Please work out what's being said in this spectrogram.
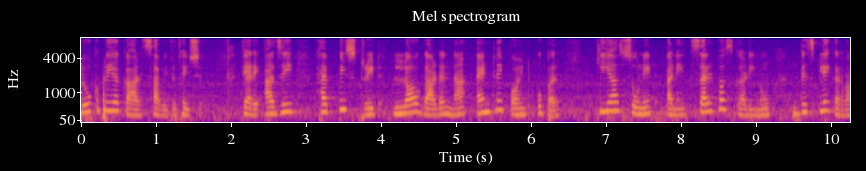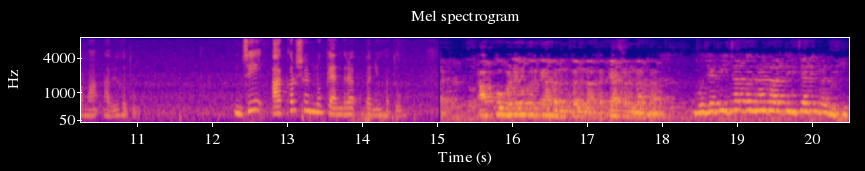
લોકપ્રિય કાર સાબિત થઈ છે ત્યારે આજે હેપી સ્ટ્રીટ લો ગાર્ડનના એન્ટ્રી પોઈન્ટ ઉપર કિયા સોનેટ અને સેલ્ટોસ ગાડીનું ડિસ્પ્લે કરવામાં આવ્યું હતું જે આકર્ષણનું કેન્દ્ર બન્યું હતું आपको बड़े होकर क्या बन, बनना था क्या करना था मुझे टीचर बनना था और टीचर ही बनी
